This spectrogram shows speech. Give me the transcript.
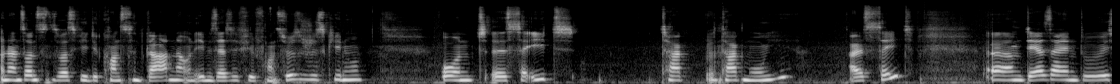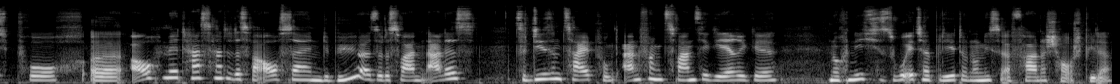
Und ansonsten sowas wie The Constant Gardener und eben sehr, sehr viel französisches Kino. Und äh, Said Tag als Said, ähm, der seinen Durchbruch äh, auch mit Hass hatte. Das war auch sein Debüt. Also das waren alles zu diesem Zeitpunkt Anfang 20-jährige, noch nicht so etablierte und noch nicht so erfahrene Schauspieler.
